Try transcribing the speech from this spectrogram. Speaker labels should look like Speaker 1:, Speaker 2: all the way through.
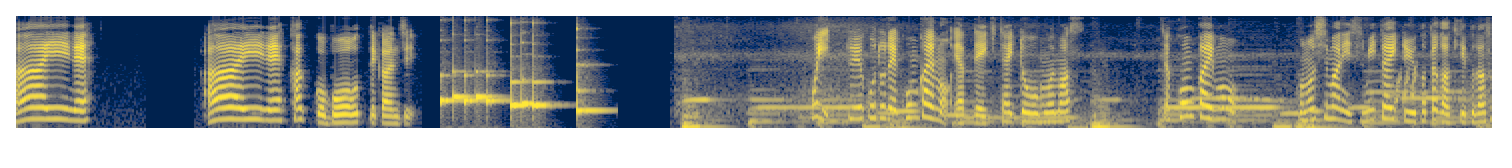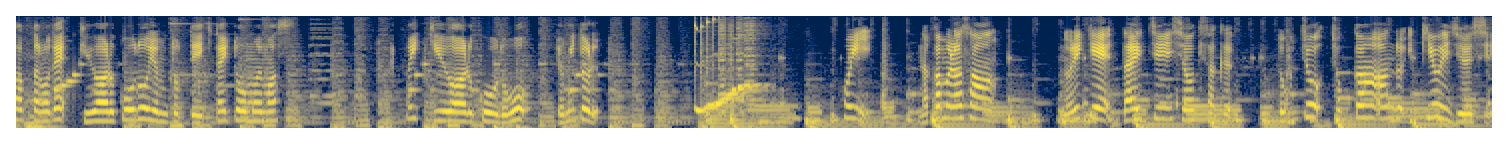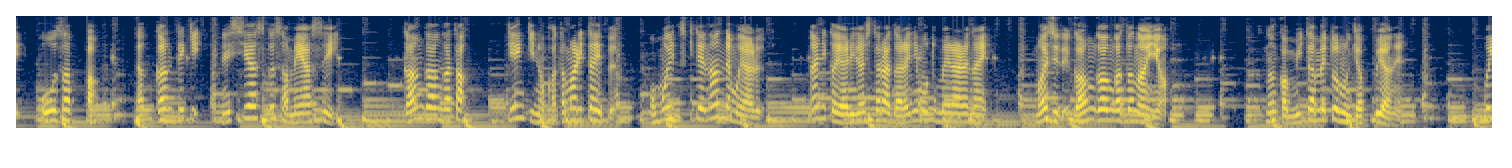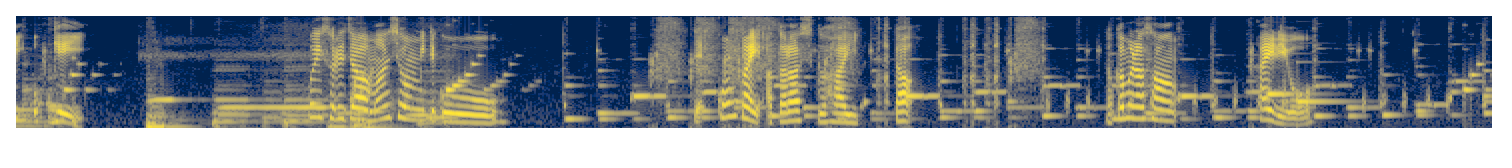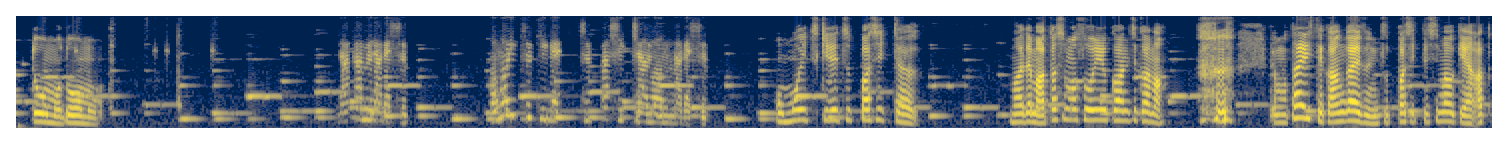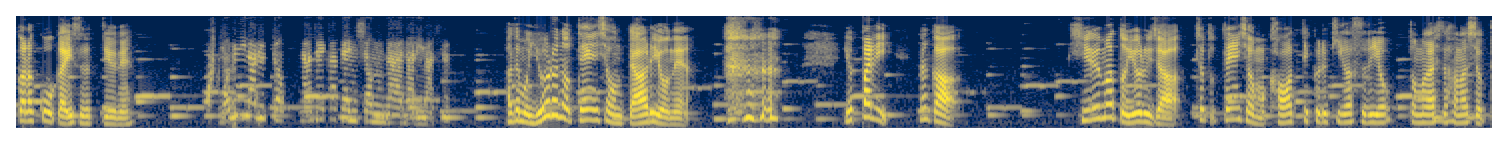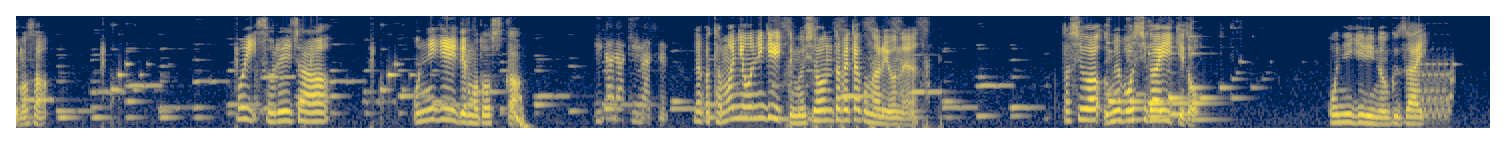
Speaker 1: あーいいね。あーいいね。かっこ棒って感じ。ほい。ということで、今回もやっていきたいと思います。じゃあ今回も、この島に住みたいという方が来てくださったので、QR コードを読み取っていきたいと思います。はい、QR コードを読み取る。ほい。中村さん。乗り系第一印象気さく。特徴直感勢い重視。大雑把。楽観的。熱しやすく冷めやすい。ガンガン型。元気の塊タイプ。思いつきで何でもやる。何かやりだしたら誰にも止められない。マジでガンガン型なんや。なんか見た目とのギャップやね。ほい、オッケー。ほい、それじゃあマンション見てこう。で、今回新しく入った中村さん、入るよ。どうもどうも。
Speaker 2: 中村です。思いつきで突っ走っちゃう女です。
Speaker 1: 思いつきで突っ走っちゃう。まあでも私もそういう感じかな。でも大して考えずに突っ走ってしまうけん、後から後悔するっていうね。
Speaker 2: 夜になると、なぜかテンションが上がります。
Speaker 1: あ、でも夜のテンションってあるよね。やっぱり、なんか、昼間と夜じゃ、ちょっとテンションも変わってくる気がするよ。友達と話しよってもさ。ほい、それじゃあ、おにぎりで戻すか。
Speaker 2: いただきます。
Speaker 1: なんかたまにおにぎりって無性に食べたくなるよね。私は梅干しがいいけど。おにぎりの具材。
